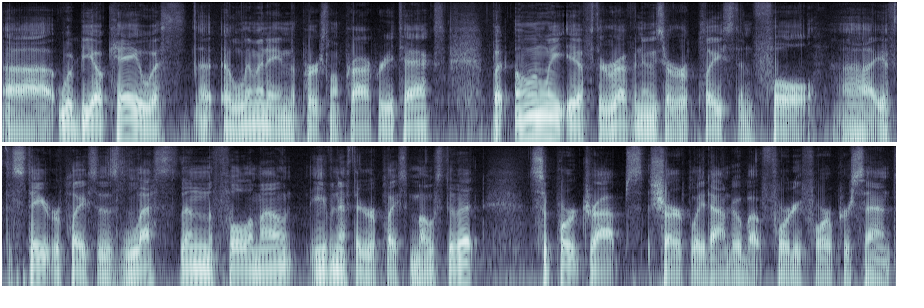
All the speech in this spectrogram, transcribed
uh, would be okay with uh, eliminating the personal property tax, but only if the revenues are replaced in full. Uh, if the state replaces less than the full amount, even if they replace most of it, support drops sharply down to about 44%.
